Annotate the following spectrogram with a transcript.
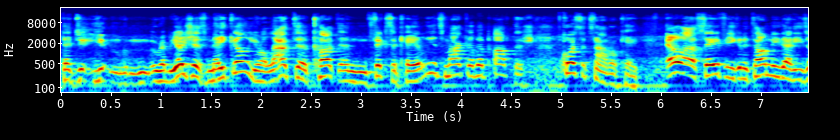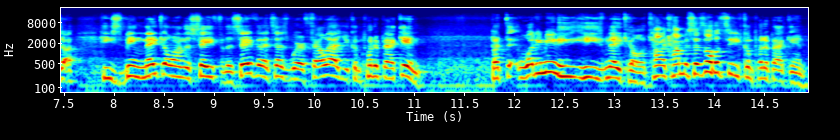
that you, you, Rabbi Yosha is makel. You're allowed to cut and fix a keli. It's makal bepatish. Of course, it's not okay. El sefer. You're going to tell me that he's uh, he's being makel on the sefer. The sefer that says where it fell out, you can put it back in. But th- what do you mean he, he's makel? Tanakama says also you can put it back in.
